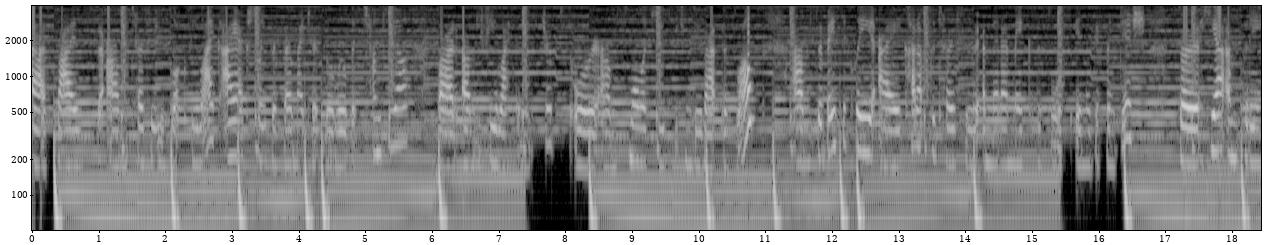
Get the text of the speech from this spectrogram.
uh, sized um, tofu blocks you like. I actually prefer my tofu a little bit chunkier but um, if you like them in strips or um, smaller cubes you can do that as well. Um, so basically I cut up the tofu and then I make the sauce in a different dish. So here I'm putting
